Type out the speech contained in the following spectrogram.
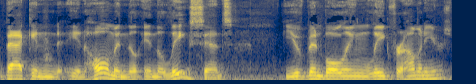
back in in home in the in the league sense You've been bowling league for how many years?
